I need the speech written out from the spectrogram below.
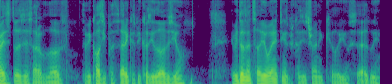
Christ does this out of love. If he calls you pathetic, it's because he loves you. If he doesn't tell you anything, it's because he's trying to kill you, sadly.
